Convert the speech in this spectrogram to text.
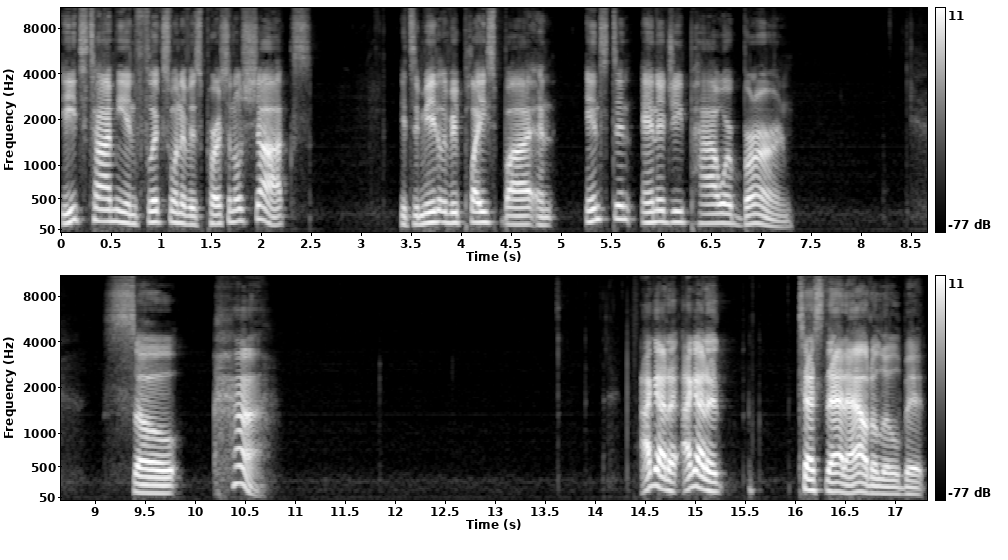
Each time he inflicts one of his personal shocks, it's immediately replaced by an instant energy power burn. So, huh. I gotta I gotta test that out a little bit.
